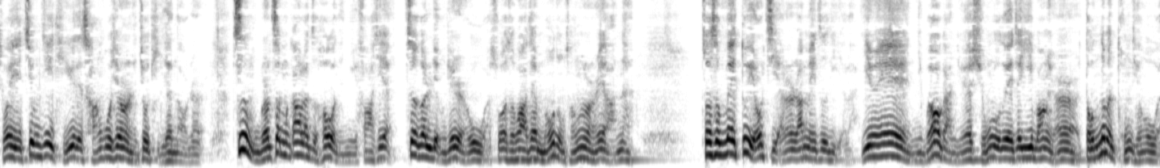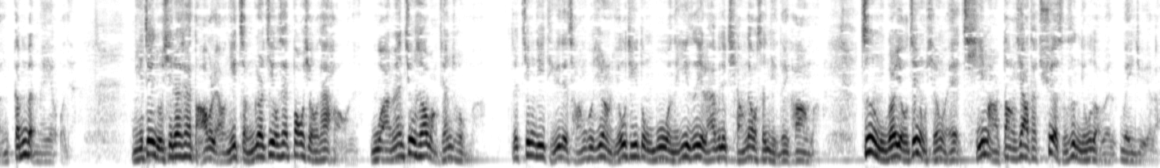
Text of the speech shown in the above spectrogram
所以竞技体育的残酷性呢，就体现到这儿。字母哥这么干了之后呢，你发现这个领军人物啊，说实话，在某种程度而言呢，这是为队友解了燃眉之急了。因为你不要感觉雄鹿队这一帮人都那么同情欧文，根本没有的。你这组系列赛打不了，你整个季后赛报销才好呢。我们就是要往前冲嘛。这竞技体育的残酷性，尤其东部呢，一直以来不就强调身体对抗吗？字母哥有这种行为，起码当下他确实是扭转危危局了。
